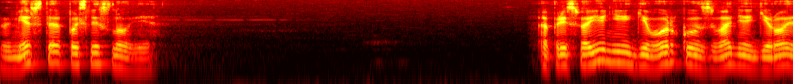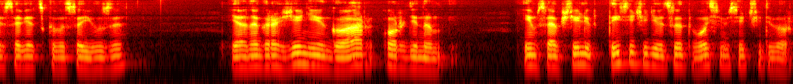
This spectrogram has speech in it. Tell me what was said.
Вместо послесловия. О присвоении Геворку звания Героя Советского Союза и о награждении ГУАР орденом им сообщили в 1984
